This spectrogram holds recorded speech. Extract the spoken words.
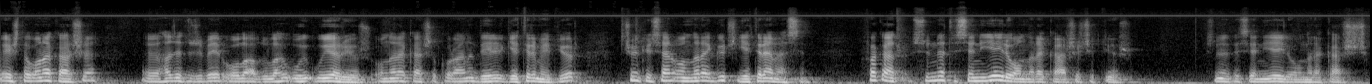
Ve işte ona karşı e, Hazreti Zübeyir oğlu Abdullah'ı uy- uyarıyor. Onlara karşı Kur'an'ı delil getirme diyor. Çünkü sen onlara güç yetiremezsin. Fakat sünnet-i seniye ile onlara karşı çık diyor. Sünnet-i seniye ile onlara karşı çık.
